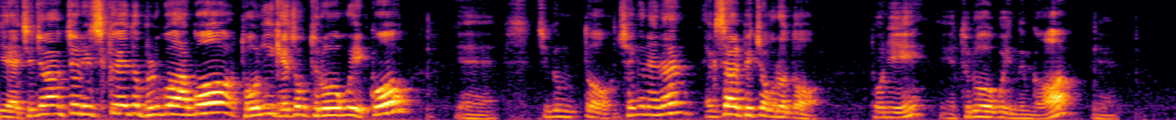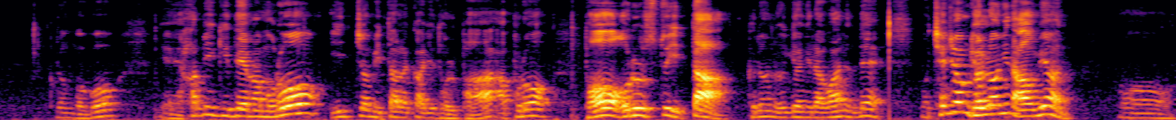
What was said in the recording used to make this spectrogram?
예, 진정학적 리스크에도 불구하고 돈이 계속 들어오고 있고, 예, 지금 또 최근에는 XRP 쪽으로도 돈이 예, 들어오고 있는 거, 예, 그런 거고, 예, 합의 기대감으로 2.2달러까지 돌파, 앞으로 더 오를 수도 있다. 그런 의견이라고 하는데, 뭐 최종 결론이 나오면, 어,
